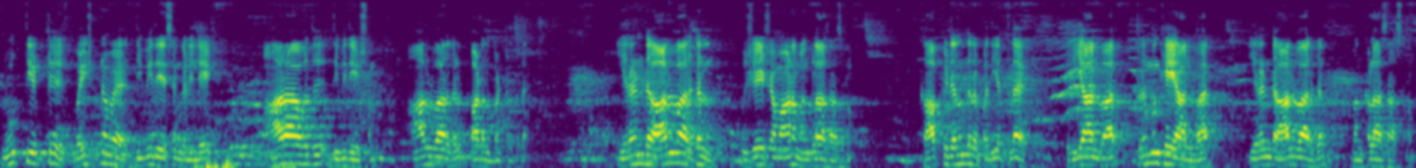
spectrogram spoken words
நூற்றி எட்டு வைஷ்ணவ திவிதேசங்களிலே ஆறாவது திவிதேசம் ஆழ்வார்கள் பாடல் பெற்றதில். இரண்டு ஆழ்வார்கள் விசேஷமான மங்களாசாசனம். காப்பிடல்ங்கிற பதியத்தில் பெரியாழ்வார் திருமங்கை ஆழ்வார் இரண்டு ஆழ்வார்கள் மங்களாசாசனம்.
